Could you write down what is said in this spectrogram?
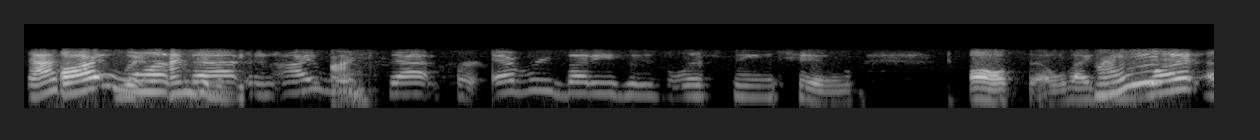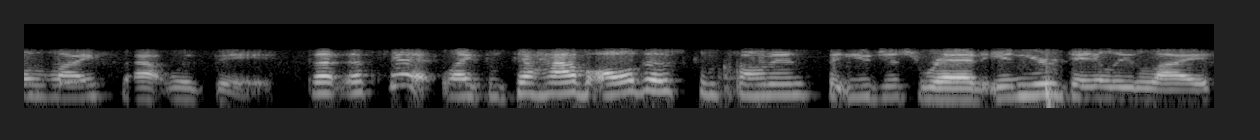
that's I what want I'm that, and I on. wish that for everybody who's listening too. Also, like Right? what a life that would be. That that's it. Like to have all those components that you just read in your daily life,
